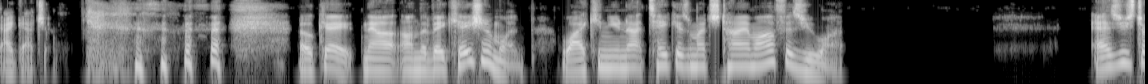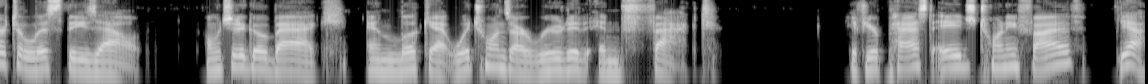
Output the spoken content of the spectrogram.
I got you. okay. Now, on the vacation one, why can you not take as much time off as you want? As you start to list these out, I want you to go back and look at which ones are rooted in fact If you're past age 25, yeah,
